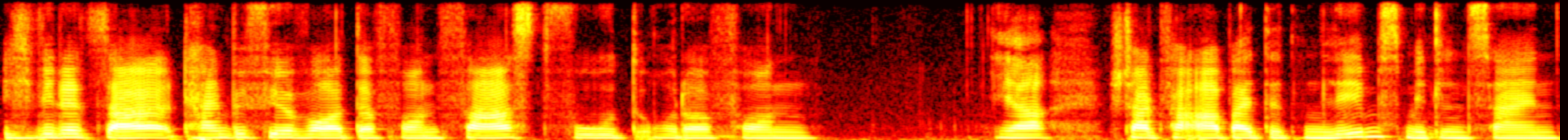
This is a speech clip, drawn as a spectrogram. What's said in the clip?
ich will jetzt da kein Befürworter von Fast Food oder von ja, stark verarbeiteten Lebensmitteln sein.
